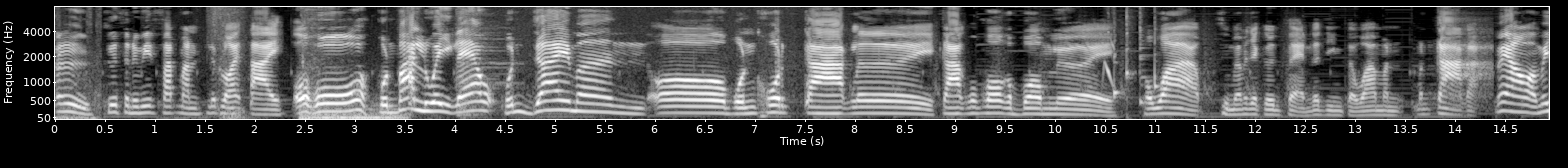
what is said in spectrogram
เออคือสึนามิซัดมันเรียบร้อยตาย โอ้โห ผลบ้านรวยอีกแล้ว ผลไดมันโอ้ผลโคตรกากเลย กากพอๆกับบอมเลย เพราะว่าถึงแม้มันจะเกินแสนก็จริง แต่ว่ามันมันกากอะ่ะ ไม่เอาอะไม่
